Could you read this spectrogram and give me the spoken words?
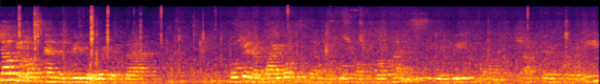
Shall we all stand and read the Word of God? Open our Bibles and the book of Romans. We read from chapter 14.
